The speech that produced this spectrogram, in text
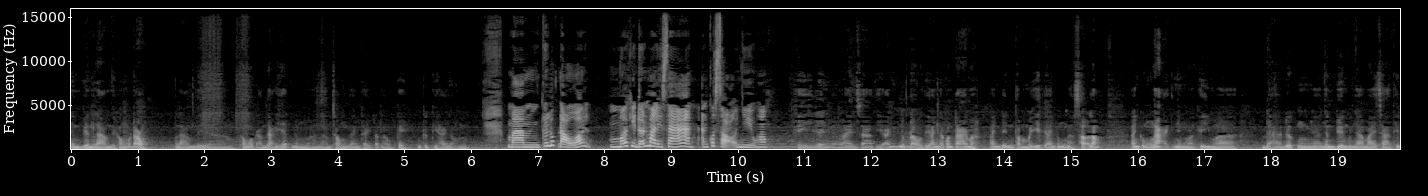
Nhân viên làm thì không có đau làm thì uh, không có cảm giác gì hết nhưng mà làm xong thì anh thấy rất là ok anh cực kỳ hài lòng luôn. Mà cái lúc đầu á mới khi đến Malisa anh anh có sợ nhiều không? Khi đến với Malaysia thì anh lúc đầu thì anh là con trai mà anh đến thẩm mỹ thì anh cũng là sợ lắm. Anh cũng ngại nhưng mà khi mà đã được nhân viên của nhà Maisa thiết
